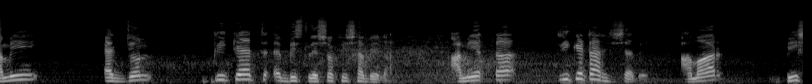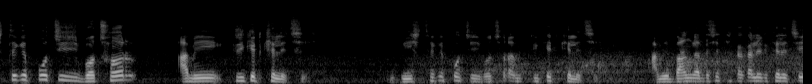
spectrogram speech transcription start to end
আমি একজন ক্রিকেট বিশ্লেষক হিসাবে না। আমি একটা ক্রিকেটার হিসাবে। আমার বিশ থেকে পঁচিশ বছর আমি ক্রিকেট খেলেছি। বিশ থেকে পঁচিশ বছর আমি ক্রিকেট খেলেছি। আমি বাংলাদেশে থাকাকালীন খেলেছি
